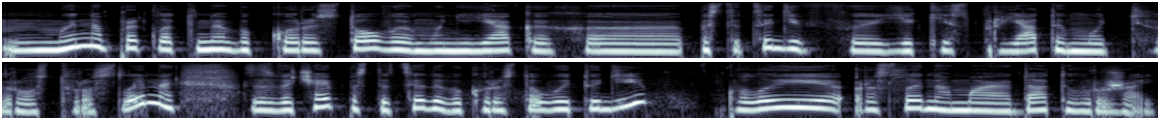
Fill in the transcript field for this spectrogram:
Ми, наприклад, не використовуємо ніяких е, пестицидів, які сприятимуть росту рослини. Зазвичай пестициди використовують тоді, коли рослина має дати урожай.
